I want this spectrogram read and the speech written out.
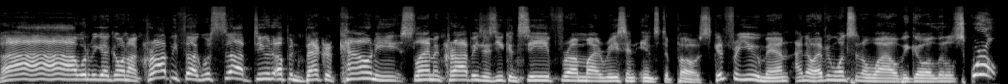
Ah, what do we got going on? Crappie Thug, what's up, dude? Up in Becker County, slamming crappies, as you can see from my recent Insta post. Good for you, man. I know every once in a while we go a little squirrel,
